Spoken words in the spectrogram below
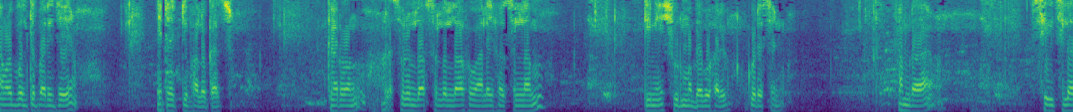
আমরা বলতে পারি যে, এটা একটি ভালো কাজ। কারণ রাসুল্লাহ সাল আলহাসাল্লাম তিনি সুরমা ব্যবহার করেছেন। আমরা সিলসিলা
